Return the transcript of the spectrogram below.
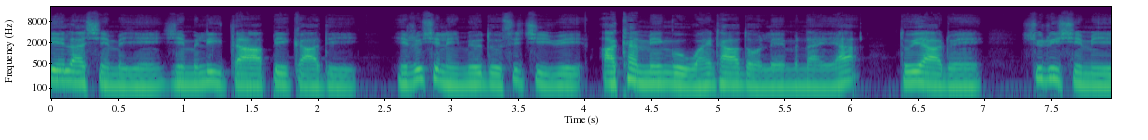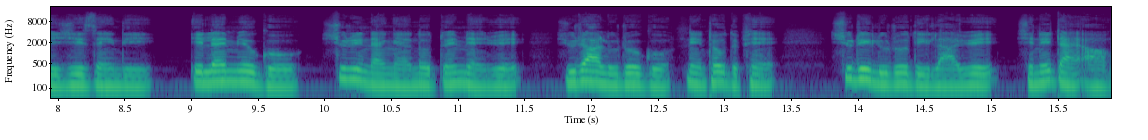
တေလရှင်မင်းယေမလိသားပေကာသည်ယေရုရှလင်မြို့သို့စစ်ချီ၍အာခတ်မင်းကိုဝိုင်းထားတော်လဲမနိုင်ရတို့ရတွင် ရှုရိရှင်မင်းရေဇိန်သည်အေလဲမြို့ကိုရှုရိနိုင်ငံသို့တွင်းပြန်၍ ယူဒလူတို့ကိုနှင်ထုတ်သည်ဖြင့်ရှုရိလူတို့သည်လာ၍ယနေ့တိုင်အောင်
